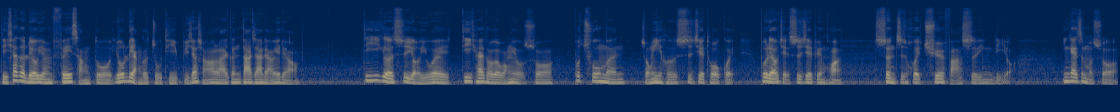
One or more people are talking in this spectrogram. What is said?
底下的留言非常多，有两个主题比较想要来跟大家聊一聊。第一个是有一位 D 开头的网友说，不出门容易和世界脱轨，不了解世界变化，甚至会缺乏适应力哦。应该这么说，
